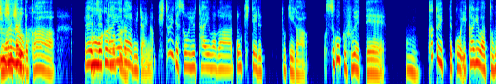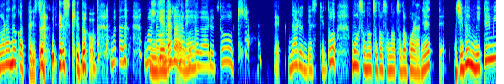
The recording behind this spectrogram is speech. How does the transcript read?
言。われたりとか、え、絶。対嫌だ、みたいな。一人でそういう対話が起きてる時がすごく増えて、うん。かといってこう怒りは止まらなかったりするんですけど、また、また同じようなこと。があると、キャーってなるんですけど、もうその都度その都度ほらねって、自分見てみ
